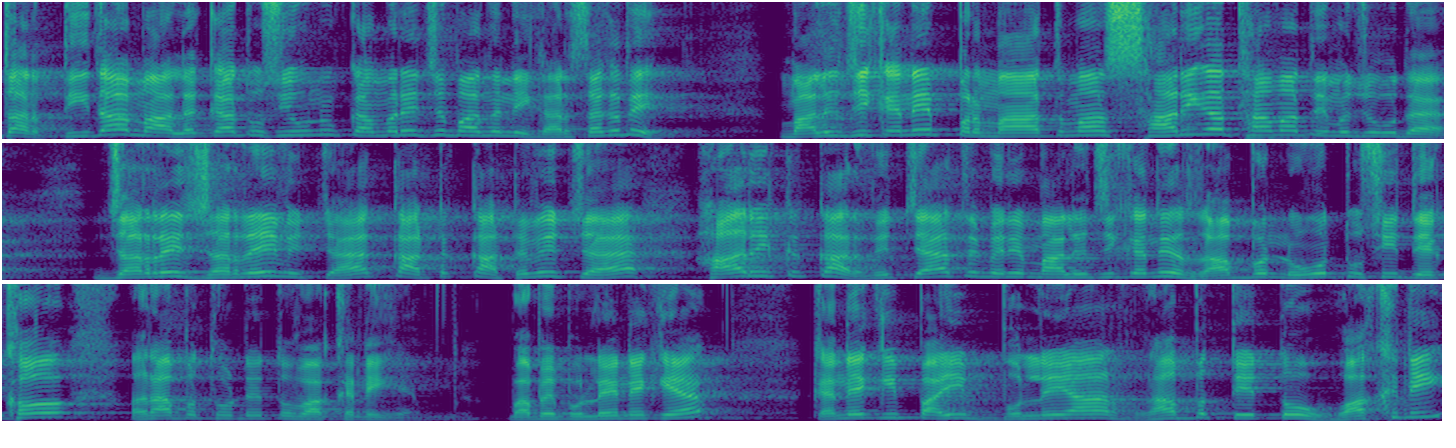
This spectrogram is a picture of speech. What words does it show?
ਧਰਤੀ ਦਾ ਮਾਲਕ ਹੈ ਤੁਸੀਂ ਉਹਨੂੰ ਕਮਰੇ 'ਚ ਬੰਦ ਨਹੀਂ ਕਰ ਸਕਦੇ। ਮਾਲਕ ਜੀ ਕਹਿੰਦੇ, ਪਰਮਾਤਮਾ ਸਾਰੀਆਂ ਥਾਵਾਂ ਤੇ ਮੌਜੂਦ ਹੈ। ਜਰੇ ਜਰਰੇ ਵਿੱਚ ਹੈ, ਘਟ ਘਟ ਵਿੱਚ ਹੈ, ਹਰ ਇੱਕ ਘਰ ਵਿੱਚ ਹੈ ਤੇ ਮੇਰੇ ਮਾਲਕ ਜੀ ਕਹਿੰਦੇ, ਰੱਬ ਨੂੰ ਤੁਸੀਂ ਦੇਖੋ, ਰੱਬ ਤੁਹਾਡੇ ਤੋਂ ਵੱਖ ਨਹੀਂ ਹੈ। ਬਾਬੇ ਬੁੱਲੇ ਨੇ ਕਿਹਾ, ਕਹਿੰਦੇ ਕਿ ਭਾਈ ਬੁੱਲਿਆ, ਰੱਬ ਤੇ ਤੋਂ ਵੱਖ ਨਹੀਂ,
